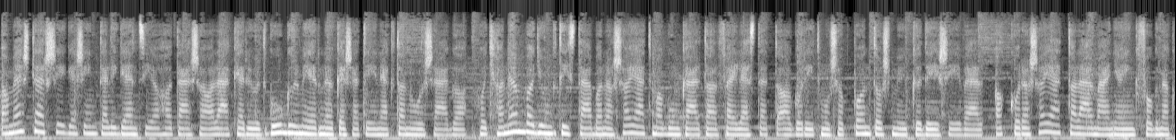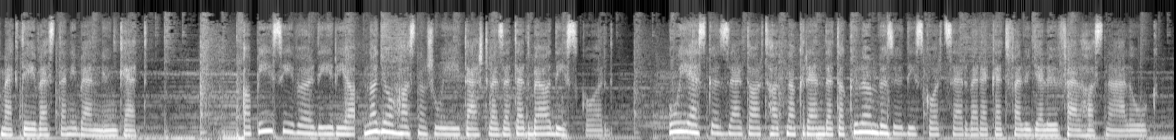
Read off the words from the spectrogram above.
A mesterséges intelligencia hatása alá került Google mérnök esetének tanulsága, hogy ha nem vagyunk tisztában a saját magunk által fejlesztett algoritmusok pontos működésével, akkor a saját találmányaink fognak megtéveszteni bennünket. A PC World írja, nagyon hasznos újítást vezetett be a Discord. Új eszközzel tarthatnak rendet a különböző Discord szervereket felügyelő felhasználók.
